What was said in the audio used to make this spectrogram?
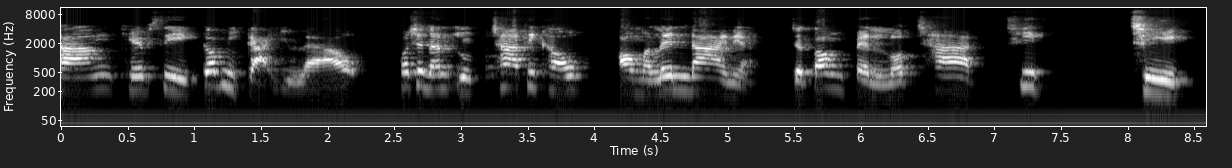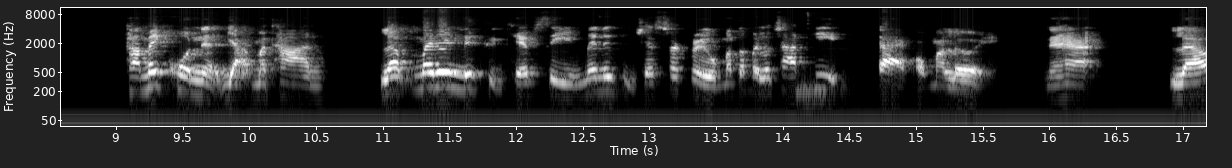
ทั้ง KFC ก็มีไก่อยู่แล้ว เพราะฉะนั้นรสชาติที่เขาเอามาเล่นได้เนี่ย จะต้องเป็นรสชาติที่ฉีกทำให้คนเนี่ยอยากมาทาน และไม่ได้นึกถึง KFC ไม่นึกถึง Chester Grill มันต้องเป็นรสชาติที่แตกออกมาเลยนะฮะแล้ว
